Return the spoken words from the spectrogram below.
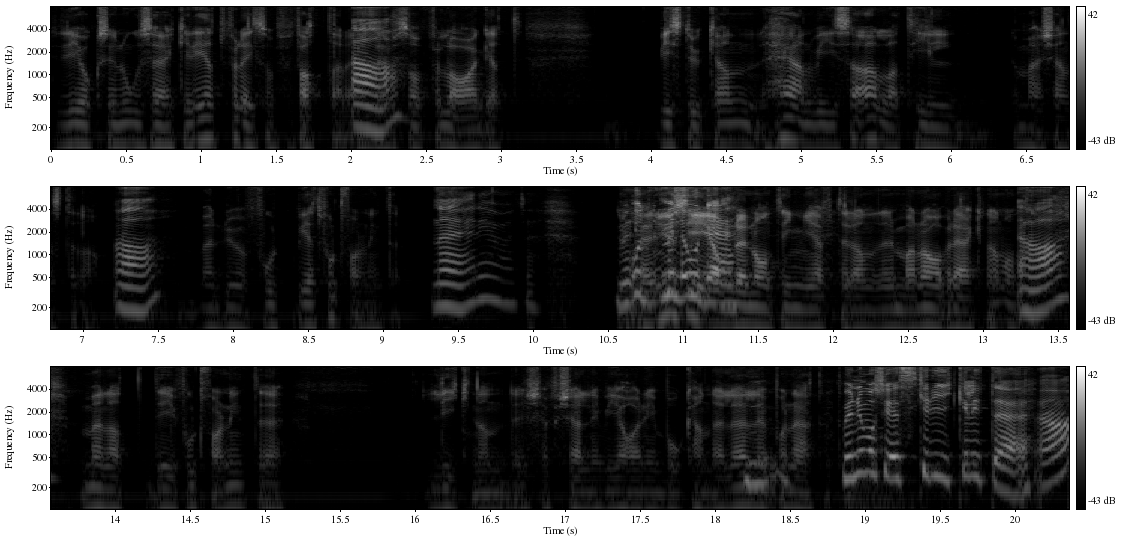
det är också en osäkerhet för dig som författare, ja. eller som förlag. Att, visst du kan hänvisa alla till de här tjänsterna. Ja. Men du vet fortfarande inte. Nej det gör jag inte. Du kan ju men, se det... om det är någonting i efterhand när man avräknar någonting. Ja. Men att det är fortfarande inte liknande försäljning vi har i en bokhandel eller mm. på nätet. Men nu måste jag skrika lite. Ja.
